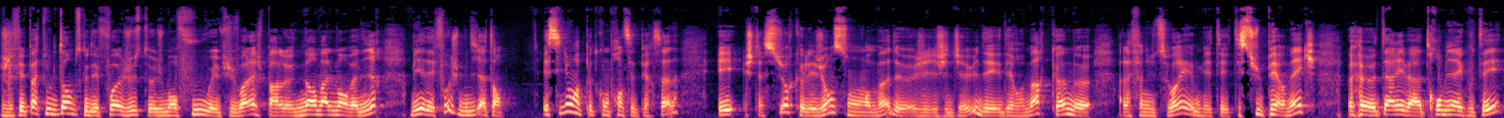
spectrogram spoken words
je le fais pas tout le temps parce que des fois juste je m'en fous et puis voilà je parle normalement on va dire, mais il y a des fois je me dis attends, Essayons un peu de comprendre cette personne et je t'assure que les gens sont en mode, euh, j'ai déjà eu des, remarques comme euh, à la fin d'une soirée, mais t'es super mec, euh, t'arrives à trop bien écouter,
